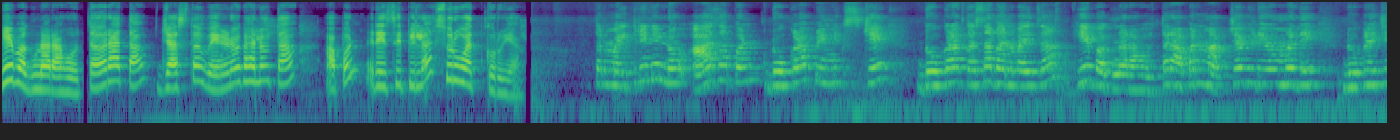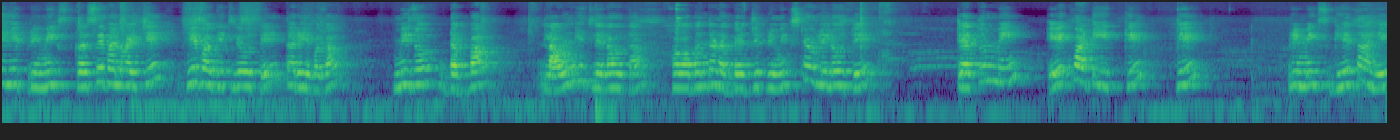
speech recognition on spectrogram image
हे बघणार आहोत. तर आता जास्त वेळ न घालवता आपण रेसिपीला सुरुवात करूया. तर मैत्रिणींनो आज आपण ढोकळा प्रेमिक्सचे ढोकळा कसा बनवायचा हे बघणार आहोत. तर आपण मागच्या व्हिडिओमध्ये ढोकळ्याचे हे प्रिमिक्स कसे बनवायचे हे बघितले होते. तर हे बघा मी जो डब्बा लावून घेतलेला होता हवाबंद डब्यात जे प्रिमिक्स ठेवलेले होते त्यातून मी एक वाटी इतके हे प्रिमिक्स घेत आहे.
